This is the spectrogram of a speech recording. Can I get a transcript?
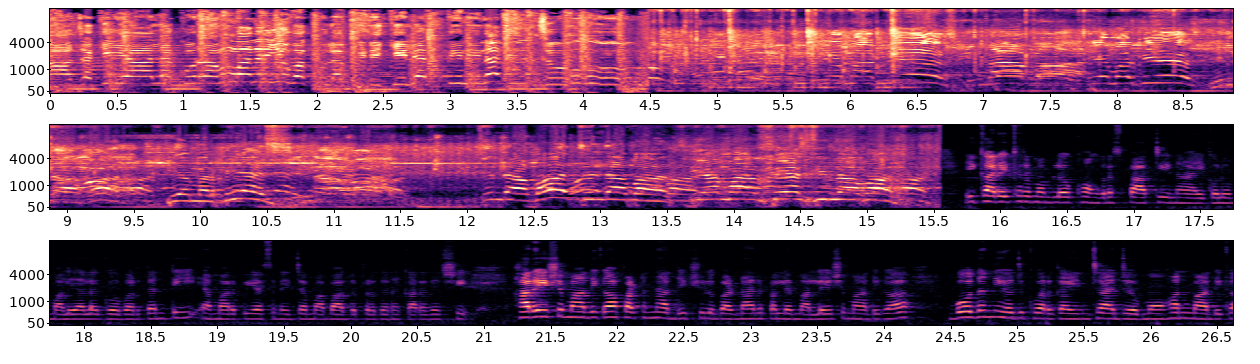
రాజకీయాలకు రమ్మని యువకుల పిడికిలెత్తిని నదించు జిందాబాద్ జిందాబాద్ జిందాబాద్ ఈ కార్యక్రమంలో కాంగ్రెస్ పార్టీ నాయకులు మలయాళ గోవర్ధన్ టీ ఎంఆర్పీఎస్ నిజామాబాద్ ప్రధాన కార్యదర్శి హరీష్ మాదిగ పట్టణ అధ్యక్షులు బండారిపల్లె మల్లేష్ మాదిగ బోధన్ నియోజకవర్గ ఇన్ఛార్జ్ మోహన్ మాదిగ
